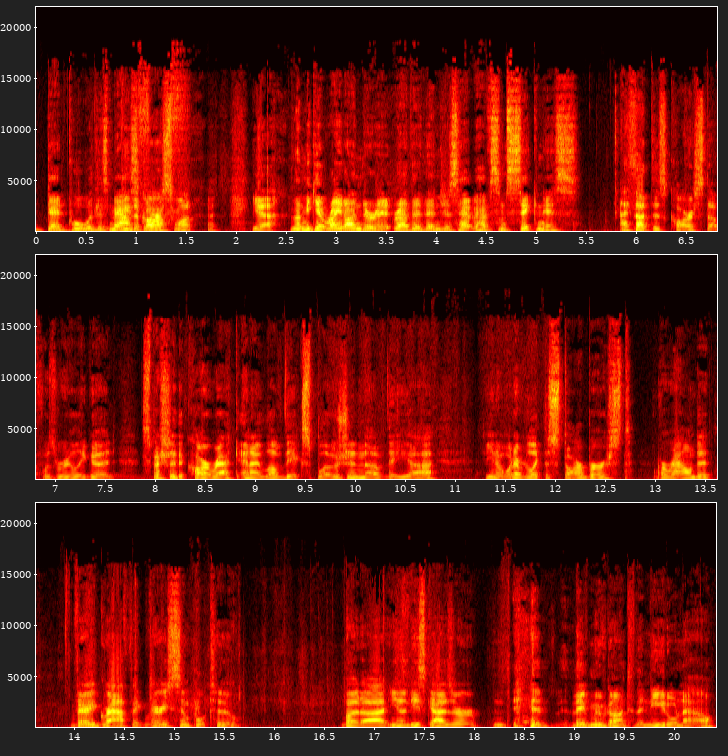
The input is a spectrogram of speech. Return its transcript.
Deadpool with his Be mask the first off. one. yeah, Let me get right under it rather than just have have some sickness. I thought this car stuff was really good, especially the car wreck, and I love the explosion of the, uh, you know, whatever, like the starburst around it. Very graphic, very simple too. But uh, you know, these guys are they've moved on to the needle now.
